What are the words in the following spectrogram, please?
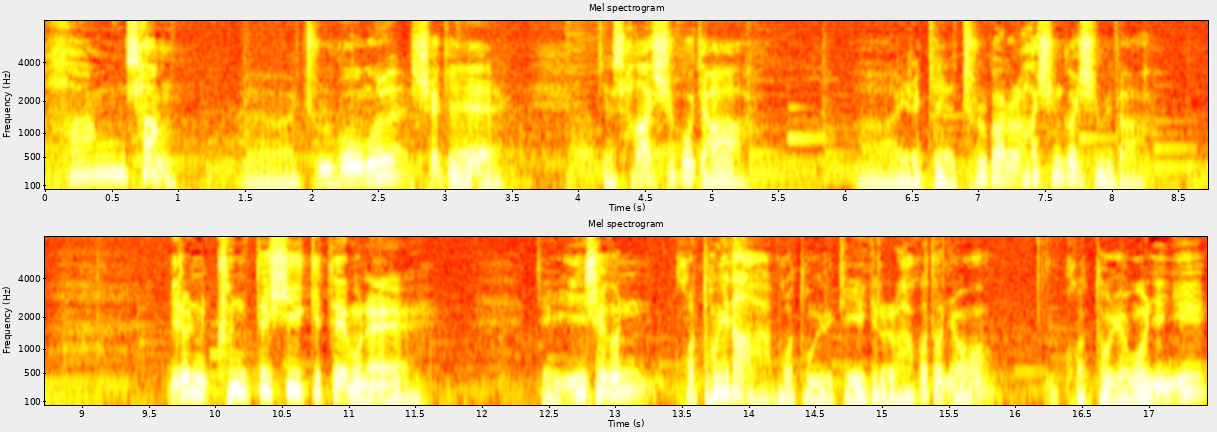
항상 어, 즐거움을 세계에 사시고자 어, 이렇게 출가를 하신 것입니다. 이런 큰 뜻이 있기 때문에 인생은 고통이다 보통 이렇게 얘기를 하거든요. 고통의 원인이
